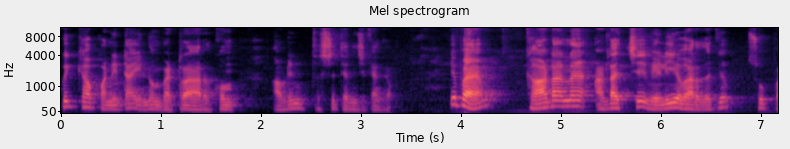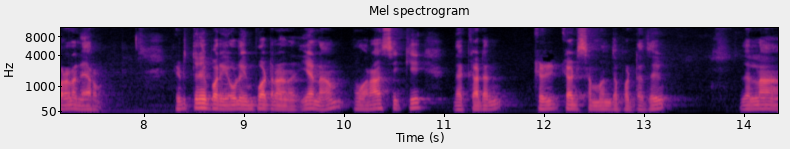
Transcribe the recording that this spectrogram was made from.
குயிக்காக பண்ணிட்டா இன்னும் பெட்டராக இருக்கும் அப்படின்னு ஃபஸ்ட்டு தெரிஞ்சுக்கங்க. இப்போ கடனை அடைச்சி வெளியே வர்றதுக்கு சூப்பரான நேரம். எடுத்துனே பாருங்கள் எவ்வளோ இம்பார்ட்டண்டான ஏன்னா உங்கள் ராசிக்கு இந்த கடன் கிரெடிட் கார்டு சம்மந்தப்பட்டது இதெல்லாம்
